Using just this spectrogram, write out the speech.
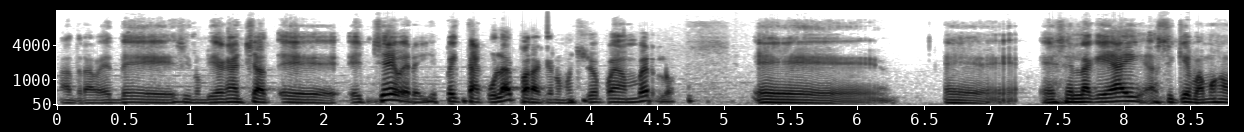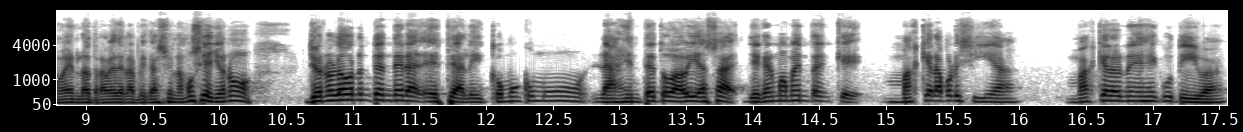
a través de, si nos envían al chat, eh, es chévere y espectacular para que los muchachos puedan verlo. Eh, eh, esa es la que hay, así que vamos a verlo a través de la aplicación la música. Yo no, yo no logro entender, este Ali, cómo, cómo la gente todavía, o sea, llega el momento en que más que la policía, más que la unidad ejecutiva,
